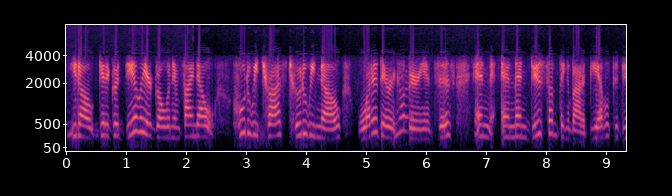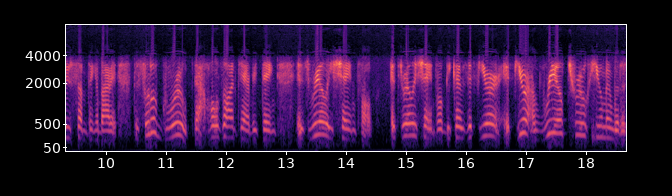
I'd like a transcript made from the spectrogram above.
you know, get a good deal here going and find out who do we trust, who do we know, what are their experiences, and and then do something about it. Be able to do something about it. This little group that holds on to everything is really shameful. It's really shameful because if you're if you're a real true human with a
